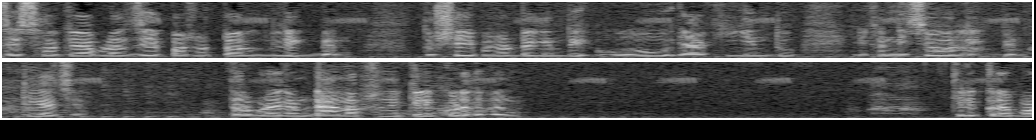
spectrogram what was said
যে শখে আপনারা যে পাসওয়ার্ডটা লিখবেন, তো সেই পাসওয়ার্ডটা কিন্তু হুবহু একই কিন্তু এখানে নিচেও লিখবেন। ঠিক আছে? তারপরে এখানে ডান অপশানে ক্লিক করে দেবেন। ক্লিক করার পর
